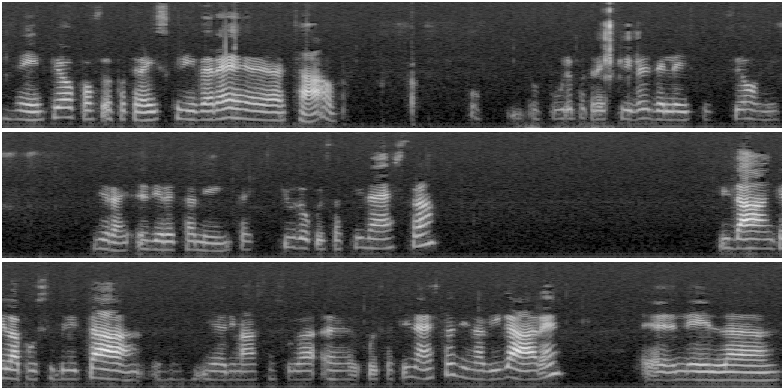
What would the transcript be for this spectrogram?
esempio posso, potrei scrivere eh, ciao, oppure potrei scrivere delle istruzioni dire, direttamente. Chiudo questa finestra mi dà anche la possibilità, mi è rimasta sulla eh, questa finestra, di navigare eh, nel,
